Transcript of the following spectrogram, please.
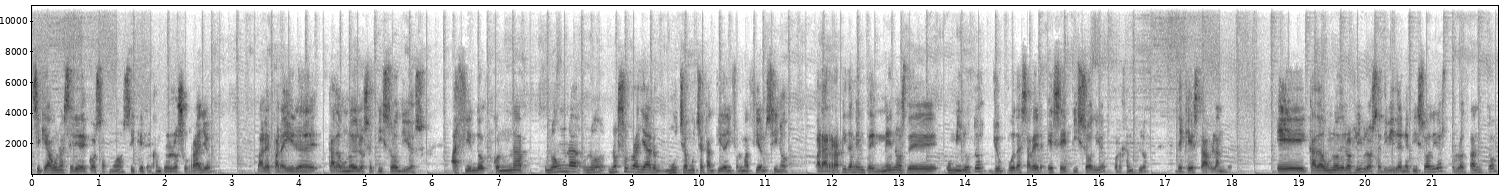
sí que hago una serie de cosas, ¿no? Sí que, por ejemplo, los subrayo, ¿vale? Para ir eh, cada uno de los episodios haciendo con una no, una, no, subrayar mucha, mucha cantidad de información, sino para rápidamente, en menos de un minuto, yo pueda saber ese episodio, por ejemplo, de qué está hablando. Eh, cada uno de los libros se divide en episodios, por lo tanto,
